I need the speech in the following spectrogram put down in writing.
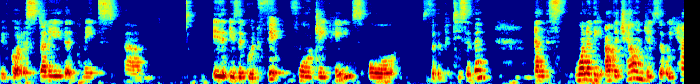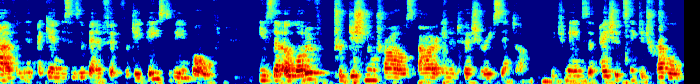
we've got a study that meets um, is a good fit for GPs or for the participant. And this, one of the other challenges that we have, and again, this is a benefit for GPs to be involved, is that a lot of traditional trials are in a tertiary centre, which means that patients need to travel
